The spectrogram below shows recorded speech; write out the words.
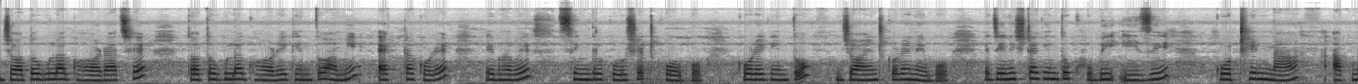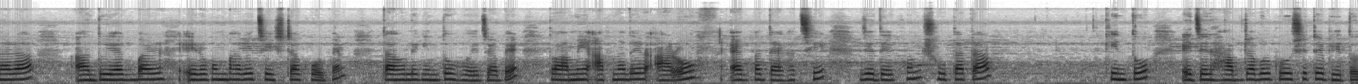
যতগুলা ঘর আছে, ততগুলা ঘরে কিন্তু আমি একটা করে এভাবে সিঙ্গেল ক্রোশেট করব। করে কিন্তু জয়েন্ট করে নেব। এই জিনিসটা কিন্তু খুবই ইজি কঠিন না। আপনারা দুই একবার এরকমভাবে চেষ্টা করবেন, তাহলে কিন্তু হয়ে যাবে। তো আমি আপনাদের আরও একবার দেখাচ্ছি যে দেখুন সুতাটা কিন্তু এই যে হাফ ডাবল ক্রোশেটের ভেতর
